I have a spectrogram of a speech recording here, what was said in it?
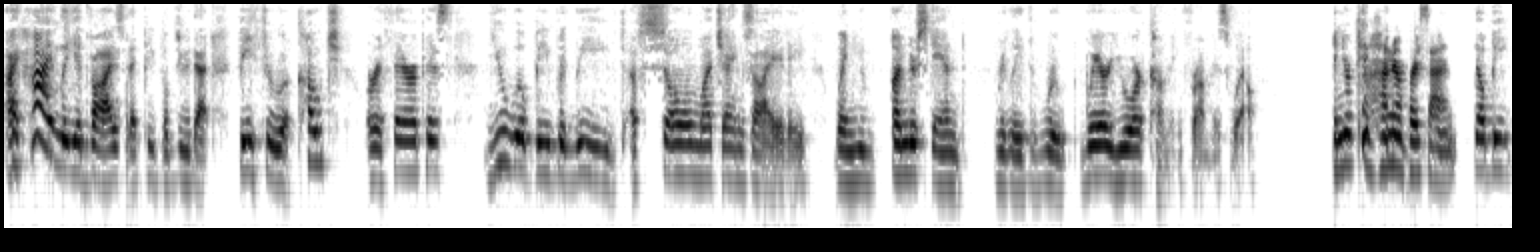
I highly advise that people do that, be through a coach or a therapist. You will be relieved of so much anxiety when you understand really the root, where you're coming from as well. And your kids, 100%. They'll be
